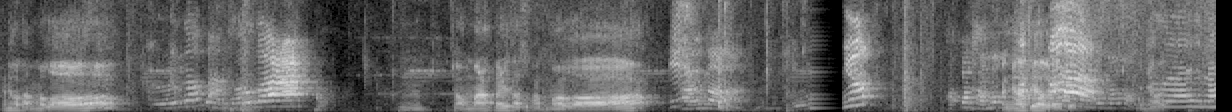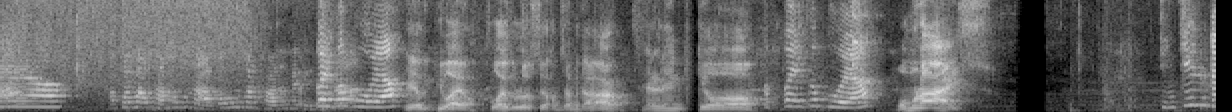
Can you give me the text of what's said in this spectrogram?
현영아 밥 먹어. 음, 자 엄마랑 빨리 가서 밥 먹어. 다현아. 안녕. 아빠 밥 먹고. 안녕하세요, 그래야지. 나 안녕하세요. 안녕. 아빠 밥 다 먹으면 아빠 혼자 가는데 아빠 이거 괜찮아? 뭐야? 예, 여기 비와요. 좋아요 눌러주세요. 감사합니다. 헬렌 귀여워. 아빠? 오므라이스. 김치인데?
